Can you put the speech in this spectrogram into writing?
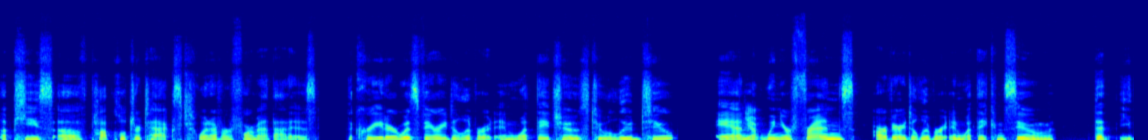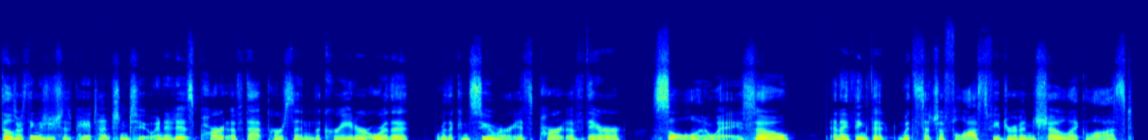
a piece of pop culture text, whatever format that is, the creator was very deliberate in what they chose to allude to. And Yep. when your friends are very deliberate in what they consume, that those are things you should pay attention to. And it is part of that person, the creator or the, or the consumer. It's part of their soul in a way. So, and I think that with such a philosophy driven show like Lost,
